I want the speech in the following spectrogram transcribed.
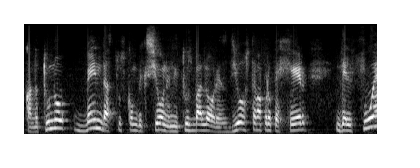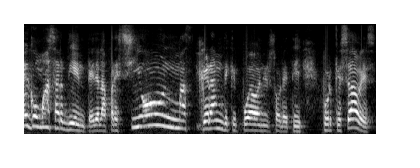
Cuando tú no vendas tus convicciones ni tus valores, Dios te va a proteger del fuego más ardiente, de la presión más grande que pueda venir sobre ti. Porque sabes,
